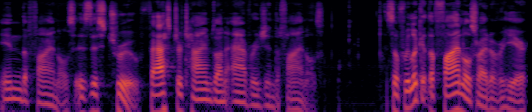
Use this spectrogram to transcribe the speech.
In the finals. Is this true? Faster times on average in the finals. So if we look at the finals right over here,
